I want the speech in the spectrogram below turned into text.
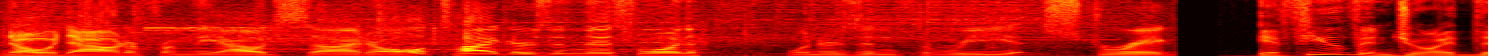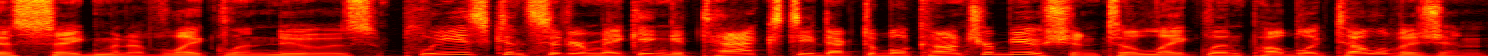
no doubter from the outside. All Tigers in this one, winners in three straight. If you've enjoyed this segment of Lakeland News, please consider making a tax-deductible contribution to Lakeland Public Television.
